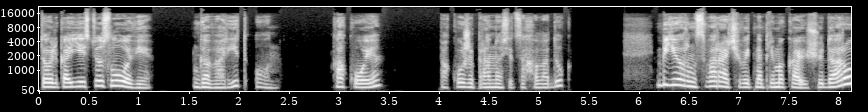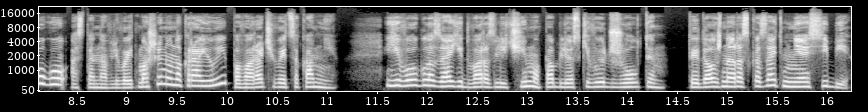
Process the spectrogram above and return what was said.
«Только есть условие», — говорит он. «Какое?» По коже проносится холодок. Бьорн сворачивает на примыкающую дорогу, останавливает машину на краю и поворачивается ко мне. Его глаза едва различимо поблескивают желтым. «Ты должна рассказать мне о себе».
